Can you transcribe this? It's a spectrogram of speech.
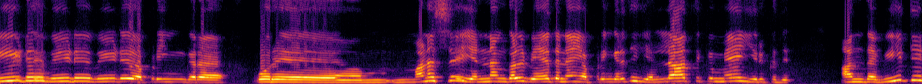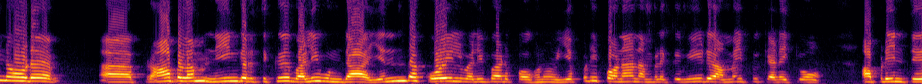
வீடு வீடு வீடு அப்படிங்கிற ஒரு மனசு எண்ணங்கள் வேதனை அப்படிங்கிறது எல்லாத்துக்குமே இருக்குது. அந்த வீட்டினோட ப்ராப்ளம் நீங்கிறதுக்கு வழி உண்டா? எந்த கோயில் வழிபாடு போகணும்? எப்படி போனால் நம்மளுக்கு வீடு அமைப்பு கிடைக்கும்? அப்படின்ட்டு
